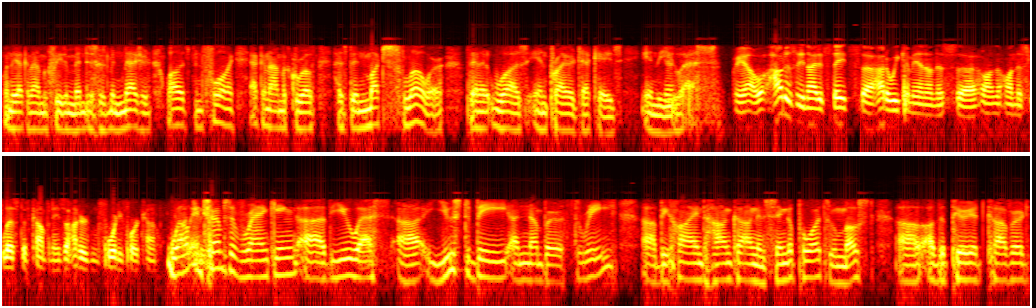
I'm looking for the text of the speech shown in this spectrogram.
when the economic freedom index has been measured, while it's been falling, economic growth has been much slower than it was in prior decades in the. U.S. Yeah. Well, how does the United States? Uh, how do we come in on this uh, on on this list of companies? 144 companies. Well, in terms of ranking, uh, the U.S. Uh, used to be number three uh, behind Hong Kong and Singapore through most uh, of the period covered.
